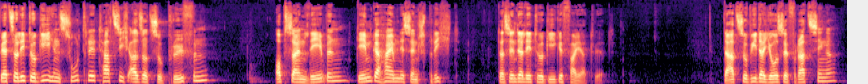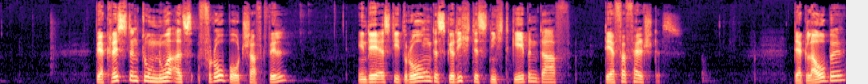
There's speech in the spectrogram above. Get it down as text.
Wer zur Liturgie hinzutritt, hat sich also zu prüfen, ob sein Leben dem Geheimnis entspricht, das in der Liturgie gefeiert wird. Dazu wieder Josef Ratzinger. Wer Christentum nur als Frohbotschaft will, in der es die Drohung des Gerichtes nicht geben darf, der verfälscht es. Der Glaube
